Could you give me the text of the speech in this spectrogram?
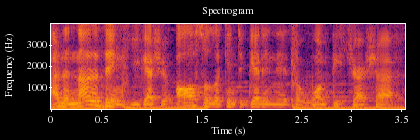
And another thing you guys should also look into getting is the one-piece drive shaft.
